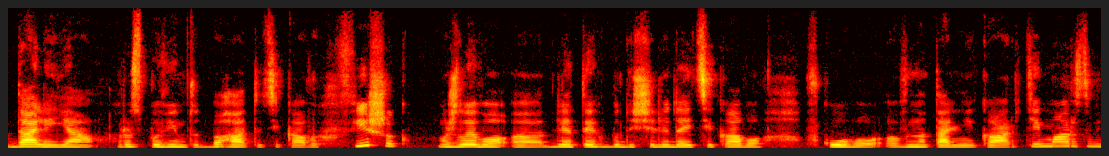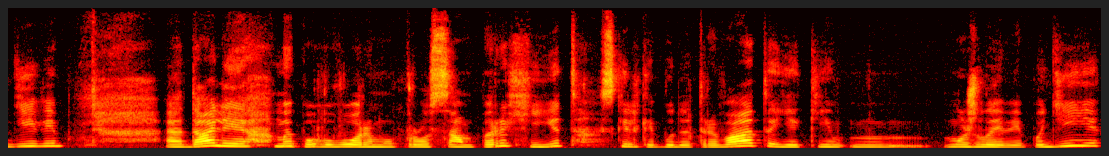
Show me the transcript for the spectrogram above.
Далі я розповім тут багато цікавих фішок. Можливо, е, для тих буде ще людей цікаво, в кого в натальній карті Марс в Діві. Е, Далі ми поговоримо про сам перехід, скільки буде тривати, які можливі події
